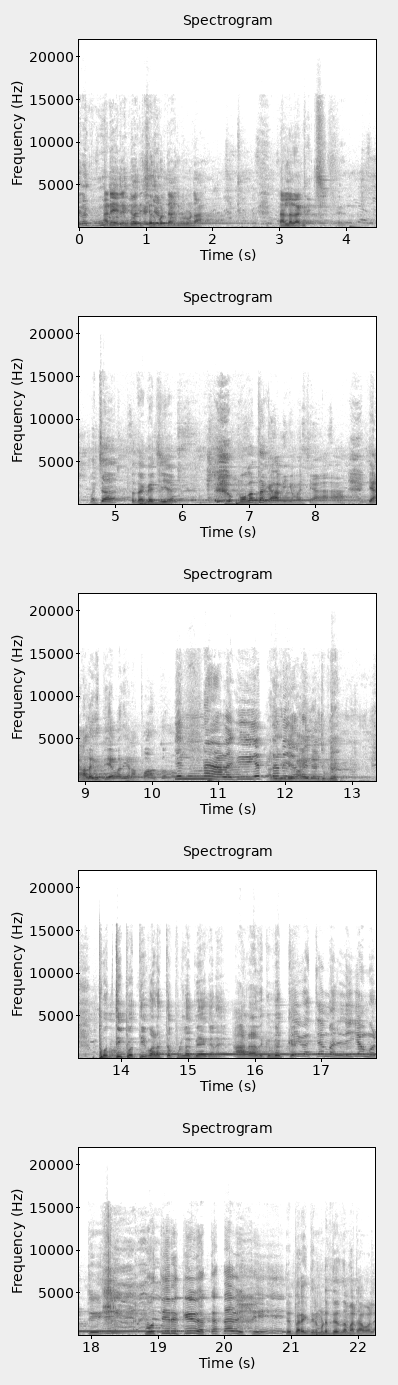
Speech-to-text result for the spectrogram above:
எனக்கு அடே ரெண்டு பேரும் செருப்படுத்த அடிச்சு போடுவோம்டா நல்ல தங்கச்சி. மச்சான். தங்கச்சிய? முகத்தை காமிங்க மச்சான். என் அழகு தேவதையை நான் பார்க்கணும். என்ன அழகு? எத்தனை வாயில அடிச்சு பொத்தி பொத்தி வளர்த்த புள்ள மேகலை. ஆனா அதுக்கு வெக்க. வச்ச மல்லிகை மொட்டு புத்திருக்கு வெக்கத்தை விட்டு. இது பிறகு திரும்ப திருந்த மாட்டா போல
